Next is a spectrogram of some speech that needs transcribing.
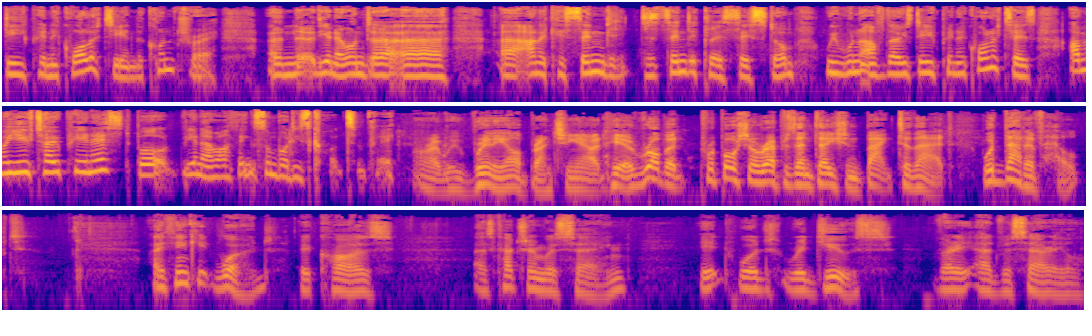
deep inequality in the country. And, uh, you know, under uh, uh, anarchist syndicalist system, we wouldn't have those deep inequalities. I'm a utopianist, but, you know, I think somebody's got to be. All right, we really are branching out here. Robert, proportional representation, back to that. Would that have helped? I think it would, because, as Katrin was saying, it would reduce very adversarial,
